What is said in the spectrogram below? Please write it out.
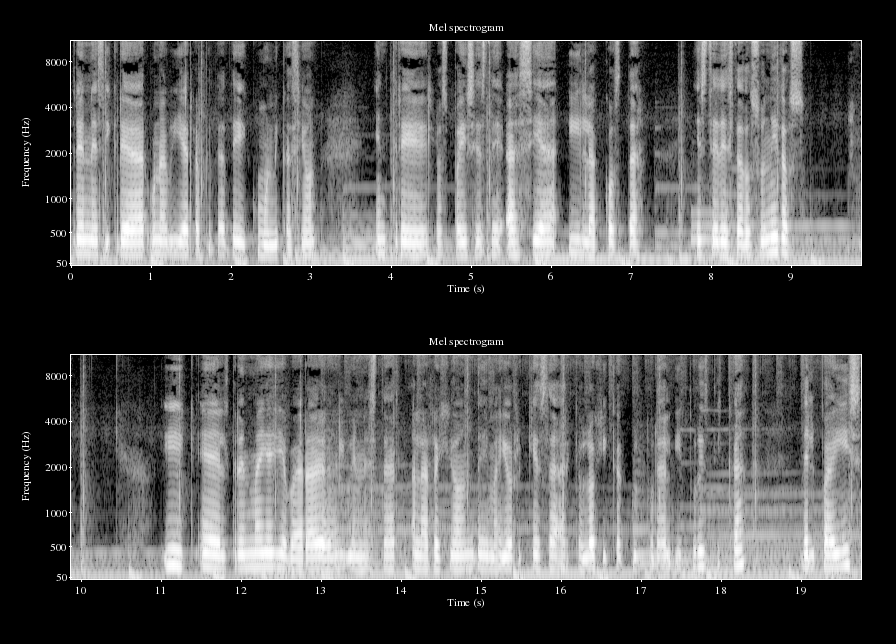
trenes y crear una vía rápida de comunicación entre los países de Asia y la costa este de Estados Unidos. Y el tren Maya llevará el bienestar a la región de mayor riqueza arqueológica, cultural y turística del país.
